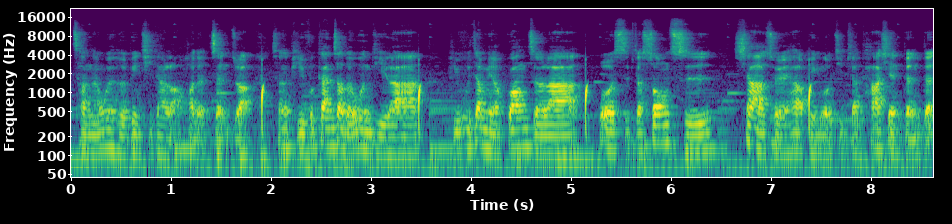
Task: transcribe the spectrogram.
常常会合并其他老化的症状，像皮肤干燥的问题啦。皮肤比较没有光泽啦，或者是比较松弛、下垂，还有苹果肌比较塌陷等等，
